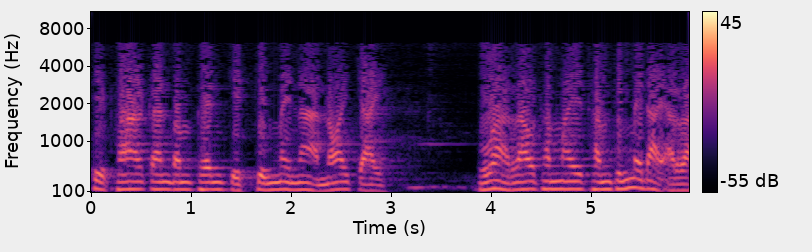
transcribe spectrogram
ที่พากันบำเพ็ญจิตจึงไม่น่าน้อยใจ ว่าเราทำไมทำถึงไม่ได้อะไร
